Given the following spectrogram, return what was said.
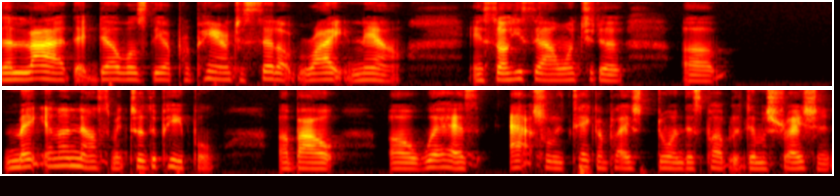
the lie that devils they're preparing to set up right now. And so he said, I want you to uh, make an announcement to the people about uh, what has actually taken place during this public demonstration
